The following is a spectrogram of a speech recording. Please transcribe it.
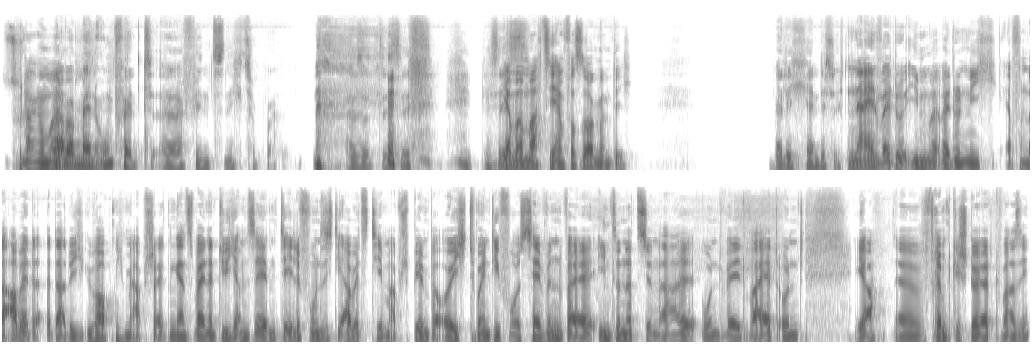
Solange man. aber mein Umfeld äh, findet es nicht super. Also das ist, das ist ja, man macht sich einfach Sorgen um dich. weil ich handysüchtig Nein, weil du immer, weil du nicht von der Arbeit dadurch überhaupt nicht mehr abschalten kannst, weil natürlich am selben Telefon sich die Arbeitsthemen abspielen, bei euch 24-7, weil international und weltweit und ja, äh, fremdgesteuert quasi.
